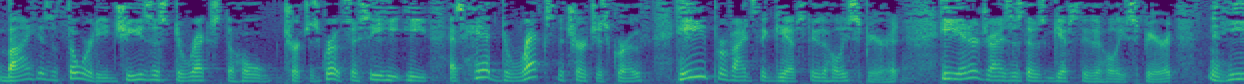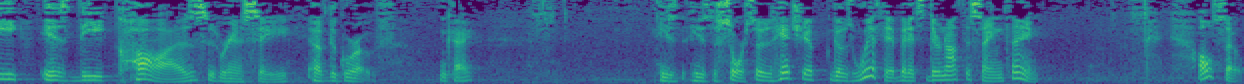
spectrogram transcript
By his authority, Jesus directs the whole church's growth. So see, he, he, as head, directs the church's growth. He provides the gifts through the Holy Spirit. He energizes those gifts through the Holy Spirit. And he is the cause, as we're going to see, of the growth. Okay? He's, he's the source. So the headship goes with it, but it's, they're not the same thing. Also,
